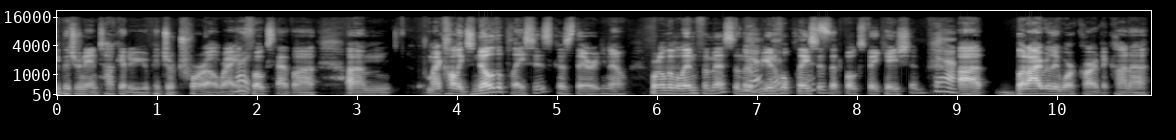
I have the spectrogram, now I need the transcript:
you picture Nantucket or you picture Truro, right? And folks have a. Um, my colleagues know the places because they're, you know, we're a little infamous and they're Yeah, beautiful yeah, places yes. that folks vacation. yeah. Uh, but I really work hard to kind of,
